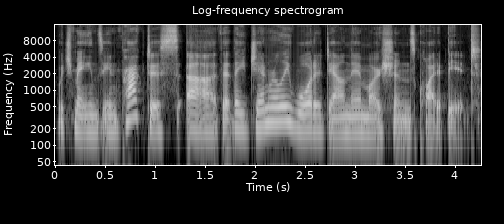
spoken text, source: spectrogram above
which means in practice uh, that they generally water down their motions quite a bit.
